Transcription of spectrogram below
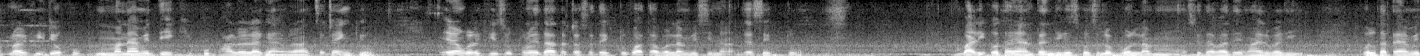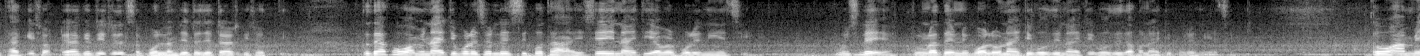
আপনার ভিডিও খুব মানে আমি দেখি, খুব ভালো লাগে। আমি আচ্ছা থ্যাংক ইউ এরকম করে কিছুক্ষণ ওই দাদাটার সাথে একটু কথা বললাম, বেশি না জাস্ট একটু। বাড়ি কোথায় আনতেন জিজ্ঞেস করছিল, বললাম মুর্শিদাবাদে, মায়ের বাড়ি, কলকাতায় আমি থাকি। সবটাই আর কি ডিটেলসে বললাম, যেটা যেটা আর কি সত্যি। তো দেখো, আমি নাইটি পরে চলে এসেছি কোথায়? সেই নাইটি আবার পরে নিয়েছি। বুঝলে? তোমরা তো এমনি বলো নাইটি বৌদি নাইটি বৌদি, দেখো নাইটি পরে নিয়েছি। তো আমি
